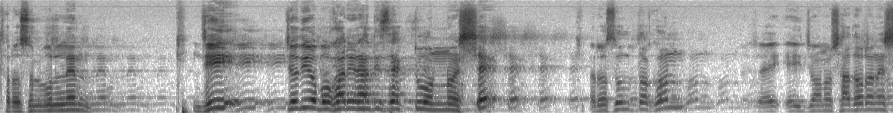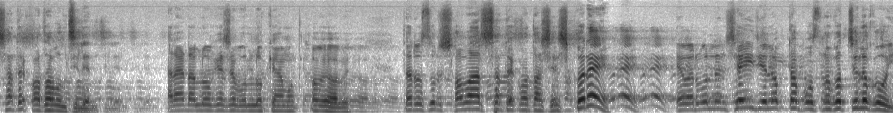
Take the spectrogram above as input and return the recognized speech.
তো রাসূল বললেন, জি, যদিও বুখারীর হাদিসে একটু অন্য এসছে, রসুল তখন এই- জনসাধারণের সাথে কথা বলছিলেন। আর একটা লোক এসে বলল কেমন কবে হবে? তা রসুল সবার সাথে কথা শেষ করে এবার বললেন, সেই যে লোকটা প্রশ্ন করছিল কই?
